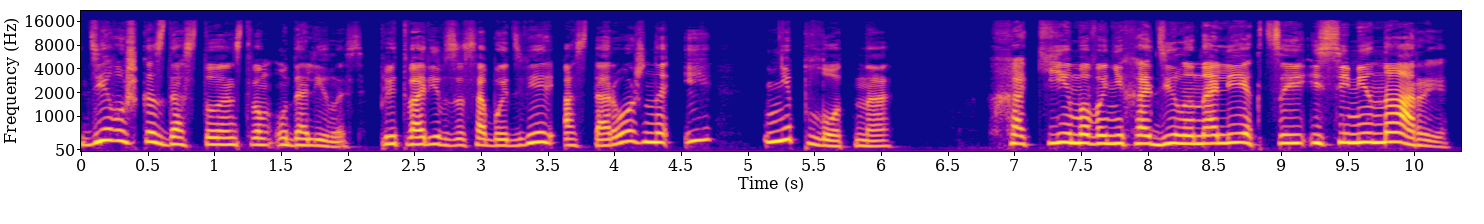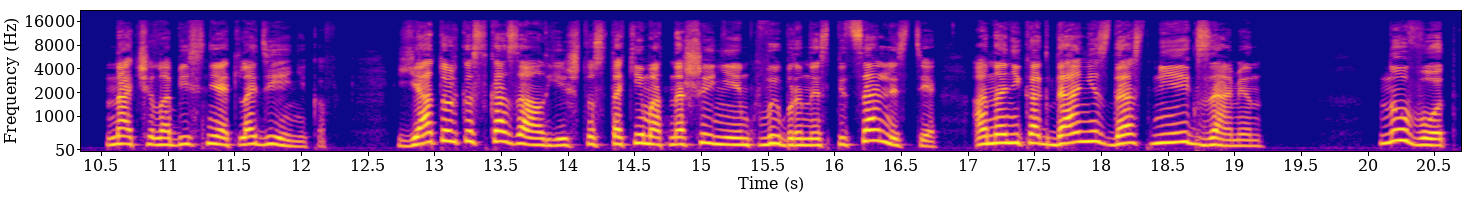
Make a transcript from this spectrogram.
Девушка с достоинством удалилась, притворив за собой дверь осторожно и неплотно. «Хакимова не ходила на лекции и семинары», — начал объяснять Ладейников. «Я только сказал ей, что с таким отношением к выбранной специальности она никогда не сдаст мне экзамен». «Ну вот,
